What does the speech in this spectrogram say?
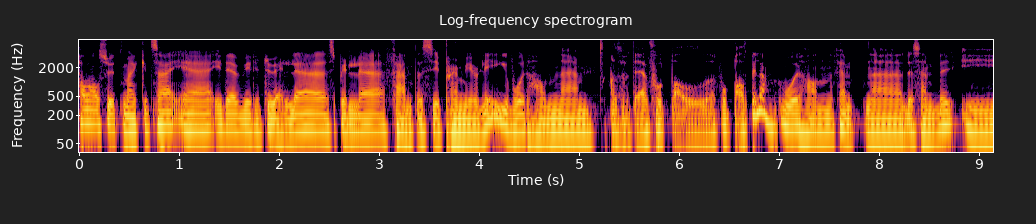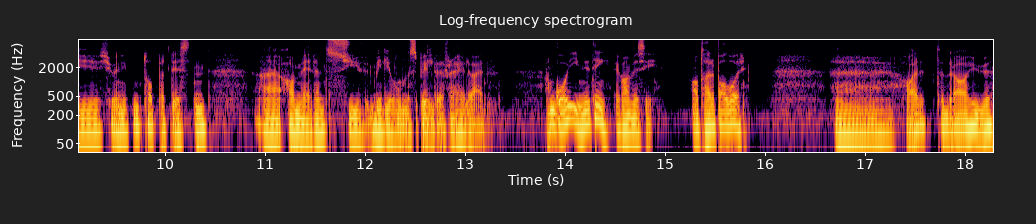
Han har også utmerket seg eh, i det virtuelle spillet Fantasy Premier League, hvor han eh, Altså, det er fotball, fotballspill, da. Hvor han 15. desember i 2019 toppet listen av mer enn syv millioner spillere fra hele verden. Han går inn i ting, det kan vi si. Han tar det på alvor. Har et bra hue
